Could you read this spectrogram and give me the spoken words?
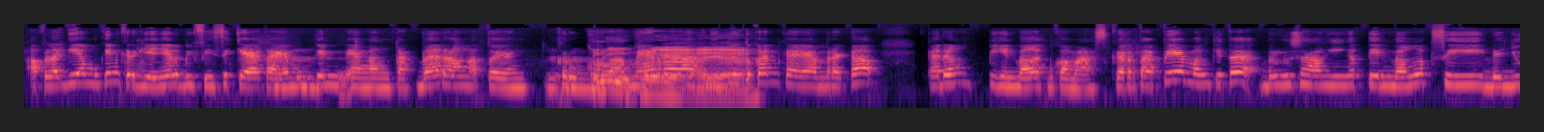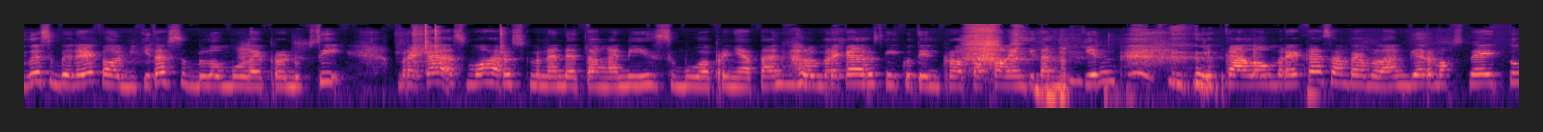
apalagi yang mungkin kerjanya lebih fisik ya kayak Hmm. mungkin yang angkat barang atau yang kru. Kru, kru, kamera ya, gitu ya. itu kan kayak mereka kadang pingin banget buka masker tapi emang kita berusaha ngingetin banget sih. Dan juga sebenarnya kalau di kita sebelum mulai produksi mereka semua harus menandatangani sebuah pernyataan kalau mereka harus ngikutin protokol yang kita bikin. Kalau mereka sampai melanggar maksudnya itu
